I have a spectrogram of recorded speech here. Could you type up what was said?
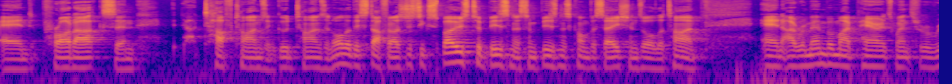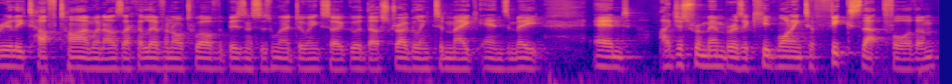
and products and tough times and good times and all of this stuff. And I was just exposed to business and business conversations all the time. And I remember my parents went through a really tough time when I was like 11 or 12. The businesses weren't doing so good. They were struggling to make ends meet. And I just remember as a kid wanting to fix that for them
